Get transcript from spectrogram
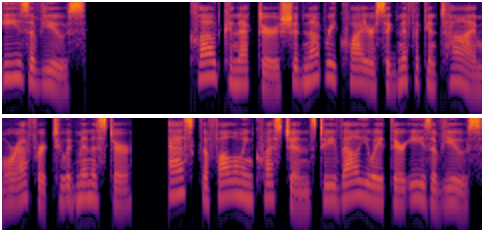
Ease of use. Cloud connectors should not require significant time or effort to administer. Ask the following questions to evaluate their ease of use.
